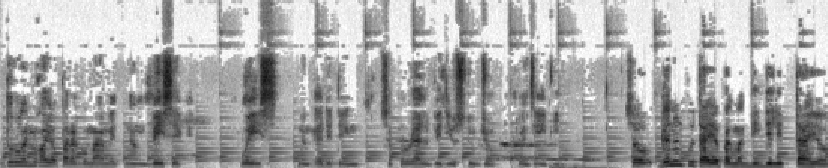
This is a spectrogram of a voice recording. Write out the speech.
Tuturuan ko kayo para gumamit ng basic ways ng editing sa Corel Video Studio 2018. So, ganun po tayo pag magdi-delete tayo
